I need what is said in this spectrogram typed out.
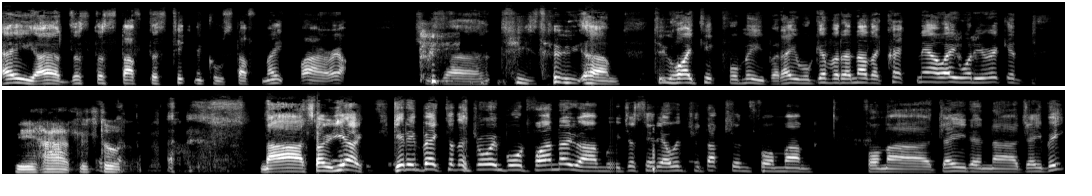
hey, uh, this this stuff, this technical stuff, mate, fire out. She's uh, she's too um too high tech for me, but hey, we'll give it another crack now. Hey, what do you reckon? Yeah, hard. Let's do it. Nah, so yeah, getting back to the drawing board, whānau. Um, we just had our introductions from um from uh Jade and uh, JB,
